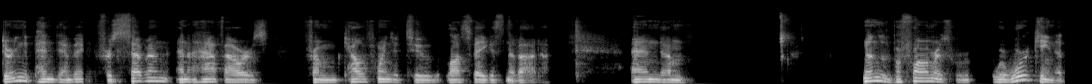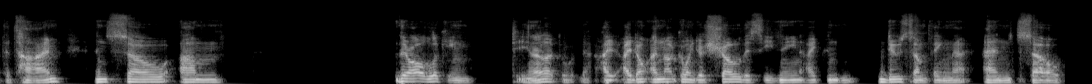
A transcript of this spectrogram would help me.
during the pandemic for seven and a half hours from California to Las Vegas, Nevada. And um, none of the performers were, were working at the time. And so um, they're all looking, to, you know, I, I don't, I'm not going to show this evening. I can do something that, and so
